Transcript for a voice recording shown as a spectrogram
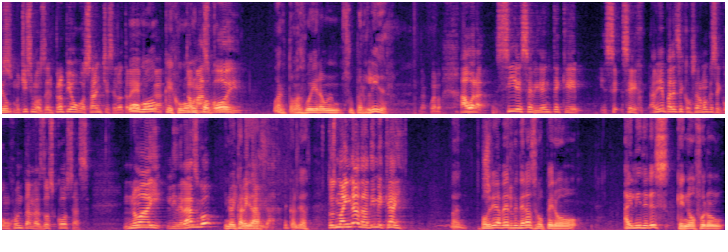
Hermosillo. Muchísimos. El propio Hugo Sánchez en otra Hugo, época. que jugó Tomás muy poco. Boy. Bueno, Tomás Boy era un super líder. De acuerdo. Ahora, sí es evidente que se- se- a mí me parece, José Ramón, que se conjuntan las dos cosas. No hay liderazgo Y no hay calidad. No hay calidad. Entonces no hay nada, dime qué hay. Bueno, podría haber liderazgo, pero hay líderes que no fueron,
